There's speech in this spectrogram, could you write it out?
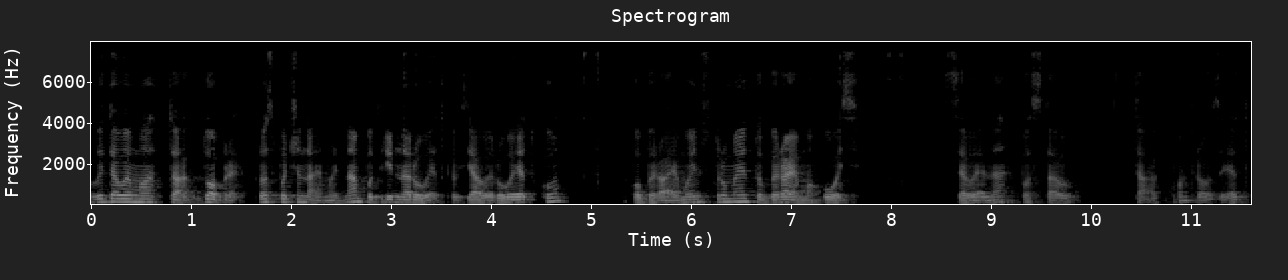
Видалимо. Так, добре, розпочинаємо. Нам потрібна рулетка. Взяли рулетку, обираємо інструмент, обираємо ось зелена, поставив. Так, Ctrl-Z.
